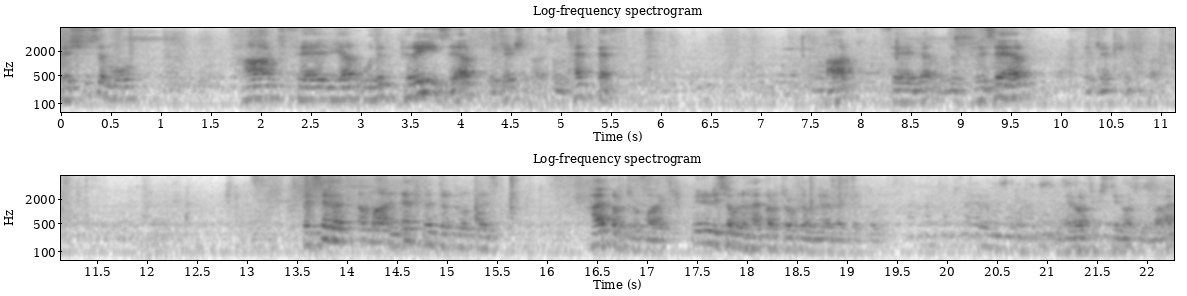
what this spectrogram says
فايش يسموه؟ heart failure with preserved ejection fraction HFpEF heart failure with preserved ejection fraction فالسبب اما الليفت ventricle is hypertrophied مين اللي يسوي له hypertrophy of the left ventricle؟ aortic stenosis بعد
